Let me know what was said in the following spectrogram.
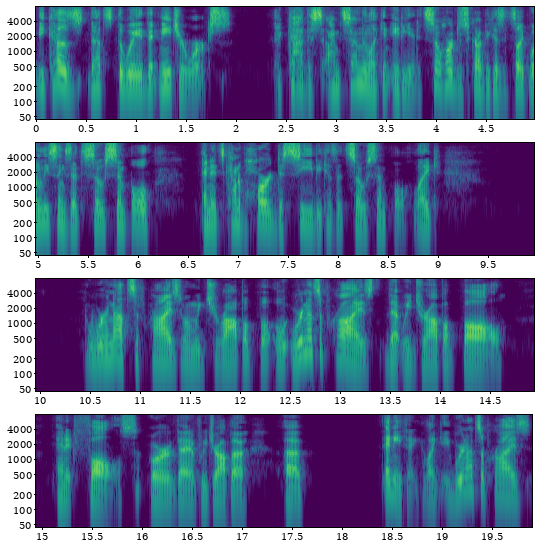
because that's the way that nature works. God, this, I'm sounding like an idiot. It's so hard to describe because it's like one of these things that's so simple and it's kind of hard to see because it's so simple. Like, we're not surprised when we drop a ball. We're not surprised that we drop a ball and it falls, or that if we drop a, a anything like we're not surprised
